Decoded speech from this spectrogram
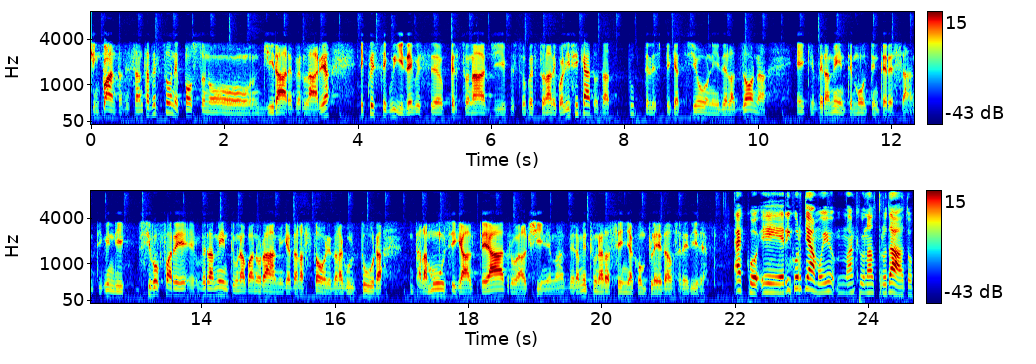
50-60 persone possono girare per l'area e queste guide, questi personaggi, questo personale qualificato dà tutte le spiegazioni della zona e che veramente molto interessanti. Quindi si può fare veramente una panoramica dalla storia, dalla cultura, dalla musica al teatro e al cinema, veramente una rassegna completa, oserei dire. Ecco, e ricordiamo anche un altro dato,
